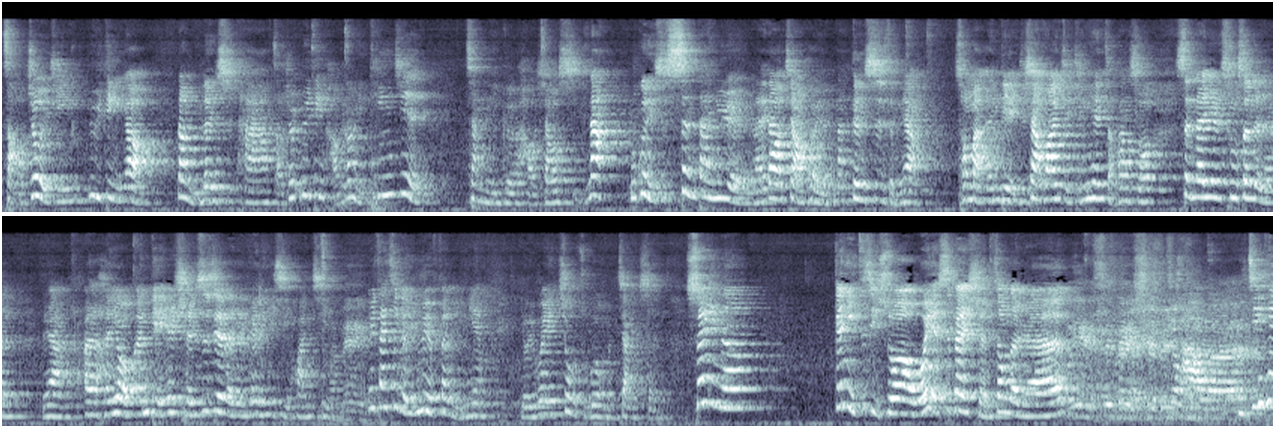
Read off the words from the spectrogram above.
早就已经预定要让你认识他，早就预定好让你听见这样的一个好消息。那如果你是圣诞月来到教会的，那更是怎么样？充满恩典，就像花姐今天早上说，圣诞月出生的人怎样？呃，很有恩典，因为全世界的人跟你一起欢庆。因为在这个月份里面，有一位救主为我们降生，所以呢，跟你自己说，我也是被选中的人。我也是被选中的人。你今天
